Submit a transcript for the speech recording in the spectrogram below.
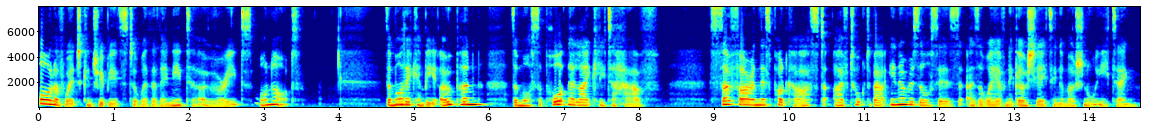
all of which contributes to whether they need to overeat or not. The more they can be open, the more support they're likely to have. So far in this podcast, I've talked about inner resources as a way of negotiating emotional eating.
